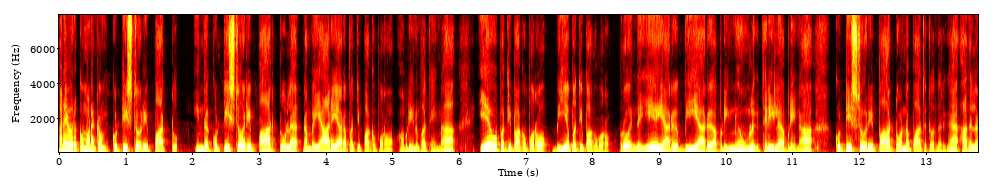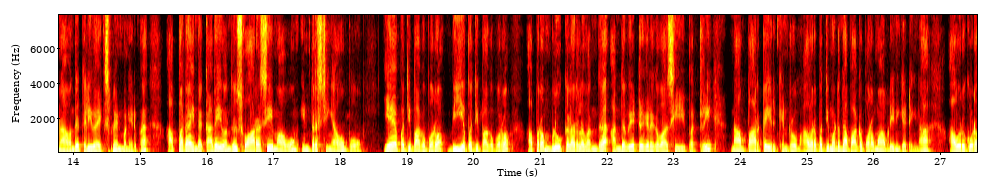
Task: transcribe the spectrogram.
அனைவருக்கும் வணக்கம். குட்டி ஸ்டோரி பார்ட் டூ. இந்த குட்டி ஸ்டோரி பார்ட் டூவில் நம்ம யார் யாரை பற்றி பார்க்க போகிறோம் அப்படின்னு பார்த்தீங்கன்னா ஏவை பற்றி பார்க்க போகிறோம் பியை பற்றி பார்க்க போகிறோம் ப்ரோ இந்த ஏ யார் பி யார் அப்படின்னு உங்களுக்கு தெரியல அப்படின்னா குட்டி ஸ்டோரி பார்ட் ஒன்னை பார்த்துட்டு வந்துருங்க. அதில் நான் வந்து தெளிவாக எக்ஸ்பிளைன் பண்ணியிருப்பேன் அப்போ தான் இந்த கதை வந்து சுவாரஸ்யமாகவும் இன்ட்ரெஸ்டிங்காகவும் போகும். ஏயை பற்றி பார்க்க போகிறோம் பியை பற்றி பார்க்க போகிறோம் அப்புறம் ப்ளூ கலரில் வந்த அந்த வேற்றுகிரகவாசியை பற்றி நாம் பார்க்க இருக்கின்றோம். அவரை பற்றி மட்டும்தான் பார்க்க போகிறோமா அப்படின்னு கேட்டிங்கன்னா அவர் கூட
